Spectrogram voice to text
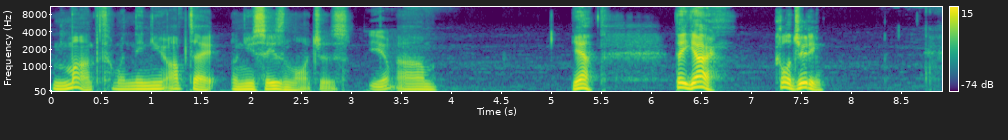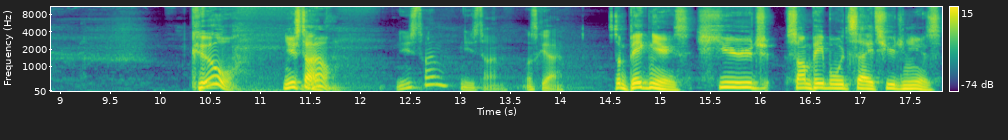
month when the new update or new season launches. Yep. Um, yeah, there you go. Call of Duty Cool. news time. Well, news time. News time. Let's go. Some big news. Huge. Some people would say it's huge news.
